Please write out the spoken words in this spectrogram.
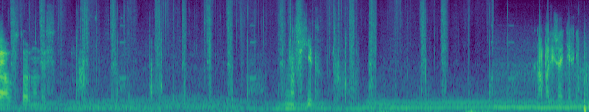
праву сторону десь. На схід. К нам під'їжджає техніка.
